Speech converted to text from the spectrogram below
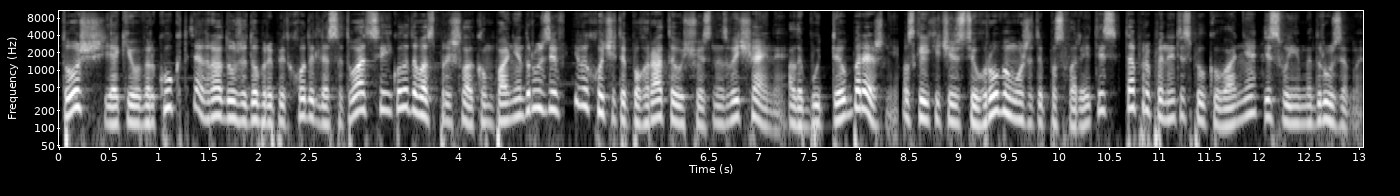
Тож, як і Overcooked, ця гра дуже добре підходить для ситуацій, коли до вас прийшла компанія друзів і ви хочете пограти у щось незвичайне, але будьте обережні, оскільки через цю гру ви можете посваритись та припинити спілкування зі своїми друзями.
